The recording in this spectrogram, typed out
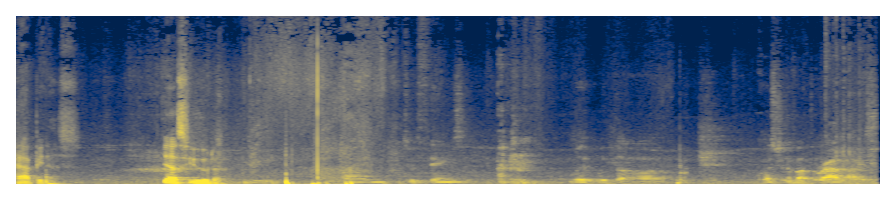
happiness. Yes, Yehuda. Question about the rabbis,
